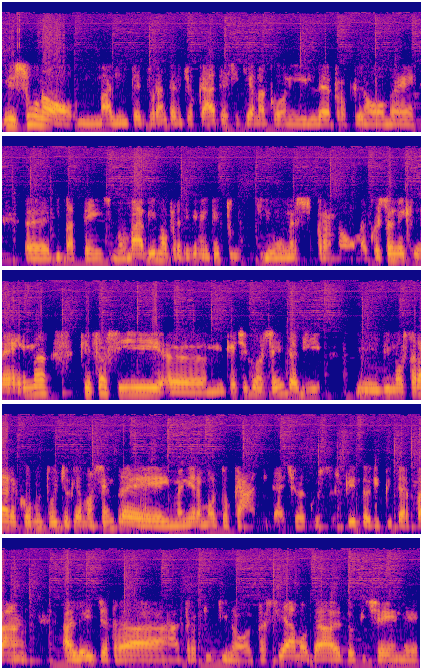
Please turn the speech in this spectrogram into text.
nessuno durante le giocate si chiama con il proprio nome eh, di battesimo, ma abbiamo praticamente tutti un soprannome, questo nickname che fa sì eh, che ci consenta di dimostrare come poi giochiamo sempre in maniera molto candida, cioè questo spirito di Peter Pan alleggia tra, tra tutti noi. Passiamo dal dodicenne,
